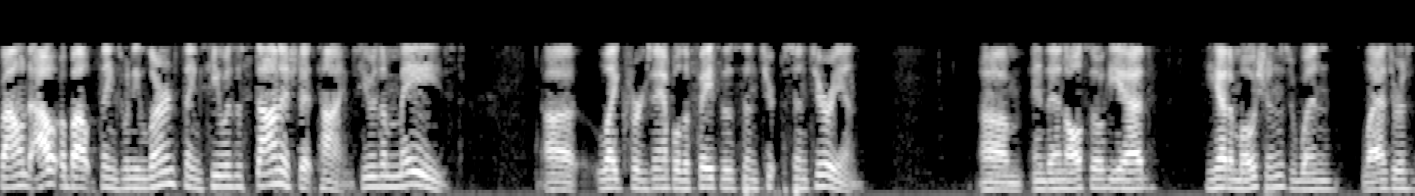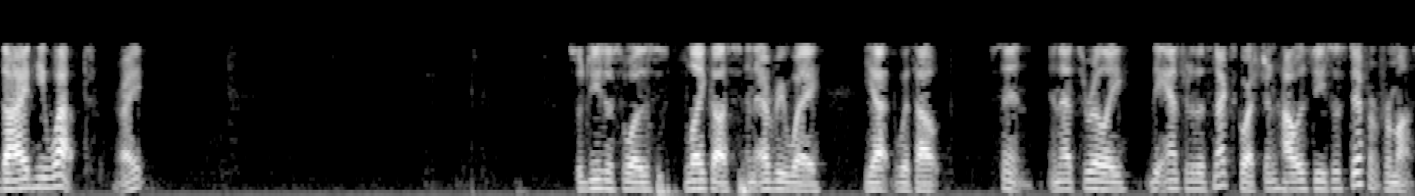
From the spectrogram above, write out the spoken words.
found out about things, when he learned things, he was astonished at times. He was amazed. Uh, like, for example, the faith of the centurion. Um, and then also he had he had emotions when Lazarus died. He wept. Right. So Jesus was like us in every way, yet without sin. And that's really the answer to this next question how is Jesus different from us?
